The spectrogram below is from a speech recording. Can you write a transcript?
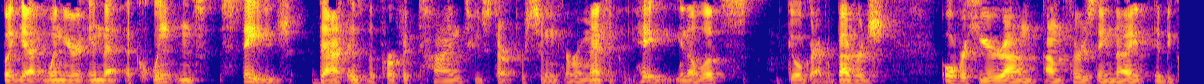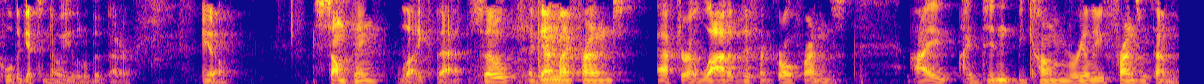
But yet, when you're in that acquaintance stage, that is the perfect time to start pursuing her romantically. Hey, you know, let's go grab a beverage over here on, on Thursday night. It'd be cool to get to know you a little bit better. You know, something like that. So, again, my friend, after a lot of different girlfriends, I I didn't become really friends with them.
